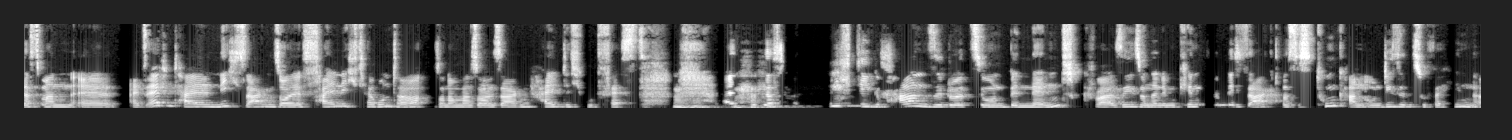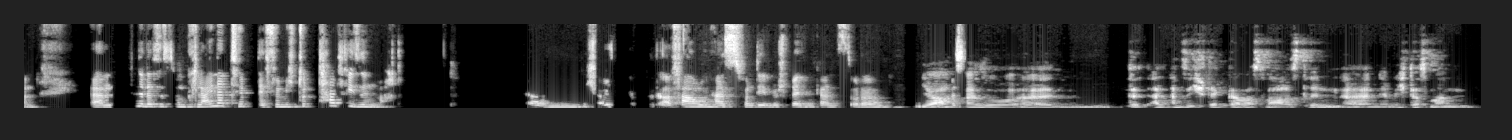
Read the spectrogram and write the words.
dass man äh, als Elternteil nicht sagen soll, fall nicht herunter, sondern man soll sagen, halt dich gut fest. Mhm. Also, dass man nicht die Gefahrensituation benennt quasi, sondern dem Kind wirklich sagt, was es tun kann, um diese zu verhindern. Ähm, ich finde, das ist so ein kleiner Tipp, der für mich total viel Sinn macht. Ähm, ich weiß nicht, ob du Erfahrungen hast, von denen du sprechen kannst oder. Ja, also äh, an sich steckt da was Wahres drin, äh, nämlich dass man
